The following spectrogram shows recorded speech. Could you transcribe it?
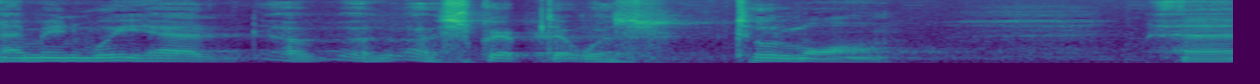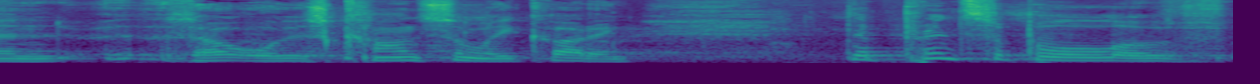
I mean, we had a, a, a script that was too long, and so it was constantly cutting. The principle of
